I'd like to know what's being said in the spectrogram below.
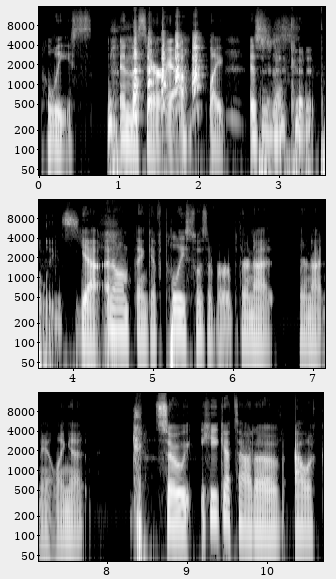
police in this area. like it's They're just not good at police. Yeah, I don't think if police was a verb, they're not they're not nailing it. So he gets out of Alac-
